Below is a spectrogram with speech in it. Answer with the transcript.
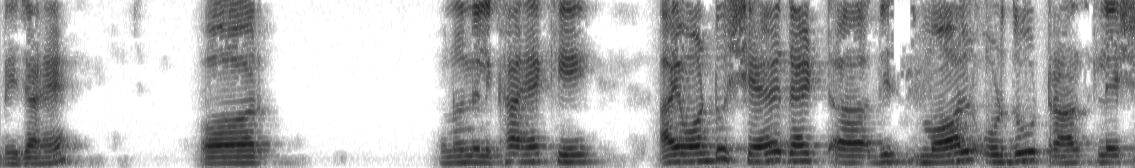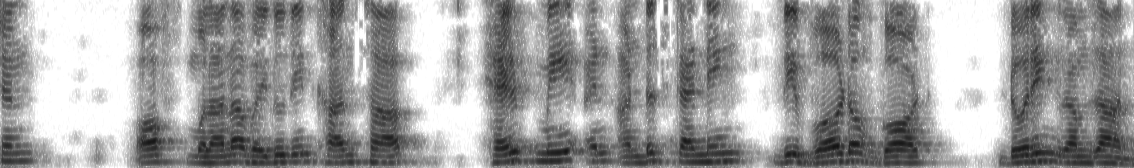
بھیجا ہے اور انہوں نے لکھا ہے کہ I want to share that uh, the small Urdu translation of Maulana Waiduddin Khan Sahab helped me in understanding the word of God during Ramzan.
